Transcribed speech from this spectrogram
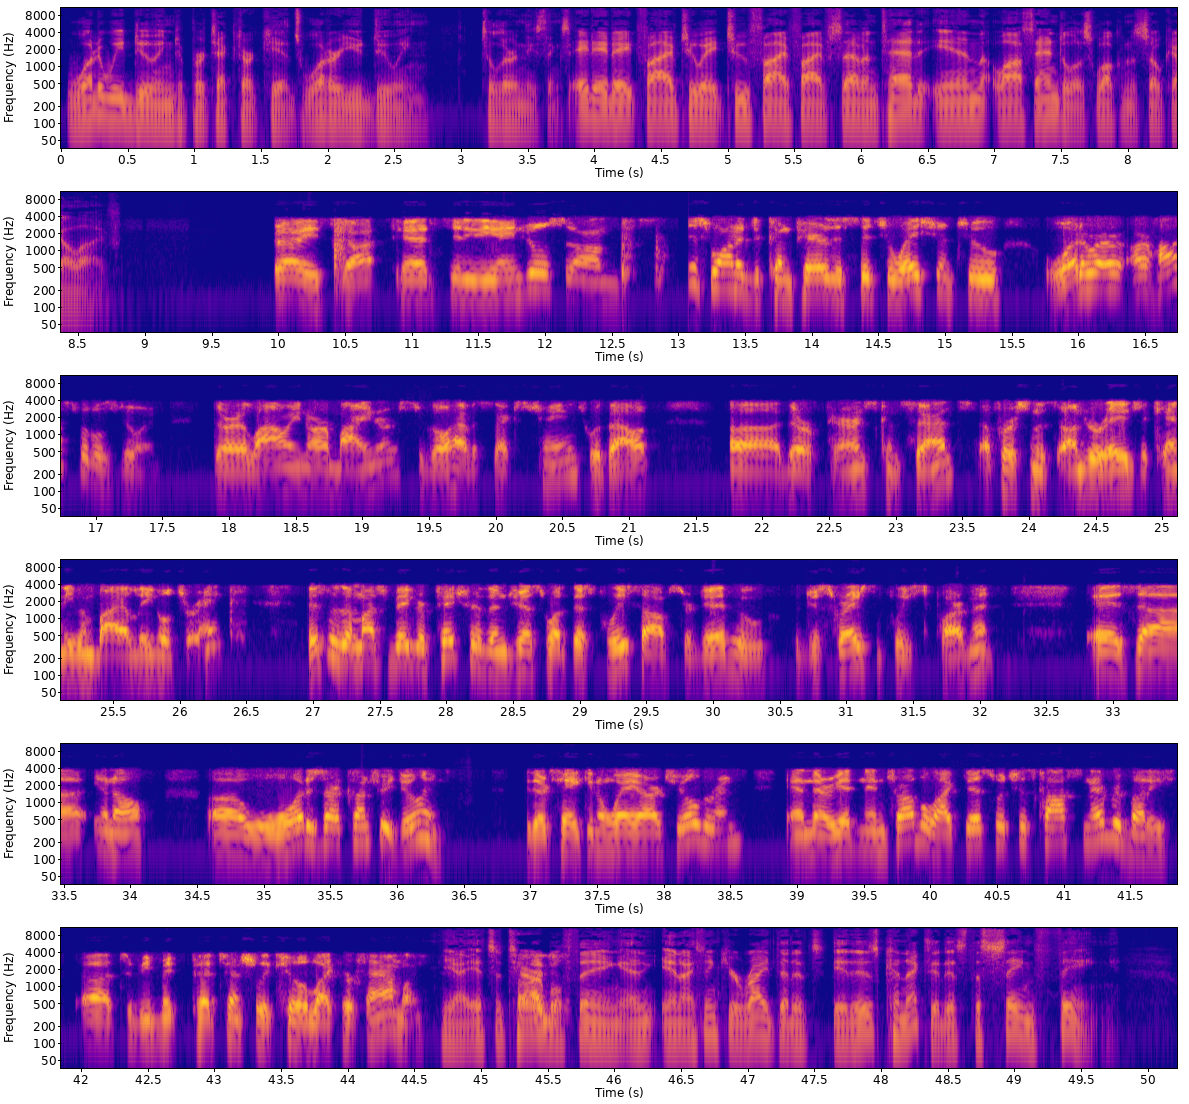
What are we doing to protect our kids? What are you doing to learn these things? 888 528 2557. Ted in Los Angeles. Welcome to SoCal Live. Hey, Scott. Ted, City of the Angels. Um, just wanted to compare the situation to what are our, our hospitals doing? They're allowing our minors to go have a sex change without uh, their parents' consent. A person that's underage that can't even buy a legal drink this is a much bigger picture than just what this police officer did, who disgraced the police department. Is uh, you know, uh, what is our country doing? They're taking away our children, and they're getting in trouble like this, which is costing everybody uh, to be potentially killed, like her family. Yeah, it's a terrible so thing, and and I think you're right that it's it is connected. It's the same thing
